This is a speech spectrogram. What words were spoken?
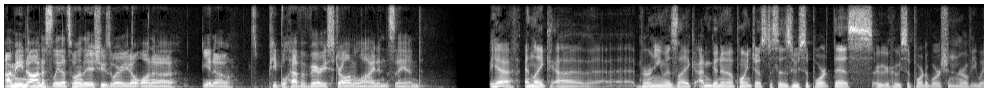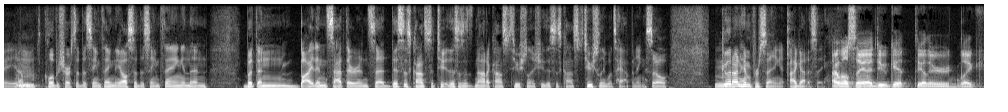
I mean, honestly, that's one of the issues where you don't want to, you know, people have a very strong line in the sand. Yeah, and like uh, Bernie was like, "I'm going to appoint justices who support this or who support abortion in Roe v. Wade." Um, Klobuchar said the same thing. They all said the same thing, and then, but then Biden sat there and said, "This is constitu- This is not a constitutional issue. This is constitutionally what's happening." So, good on him for saying it. I gotta say. I will say I do get the other like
